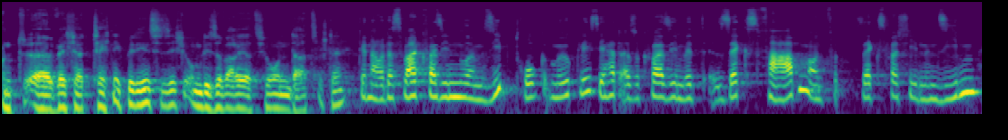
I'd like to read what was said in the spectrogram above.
Und äh, welcher Technik bedient sie sich, um diese Variationen darzustellen? Genau, das war quasi nur im Siebdruck möglich. Sie hat also quasi mit sechs Farben und sechs verschiedenen Sieben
